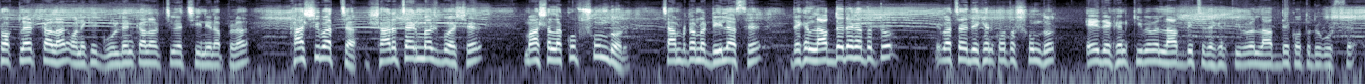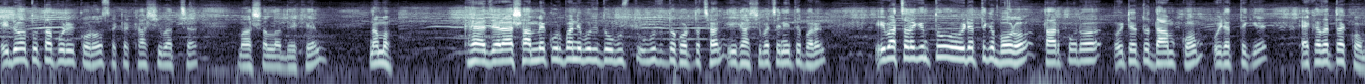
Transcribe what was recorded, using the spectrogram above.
চকলেট কালার, অনেকে গোল্ডেন কালার চিনেন আপনারা। খাসি বাচ্চা, সাড়ে চার মাস বয়সের মাশাল্লাহ খুব সুন্দর। চামড়াটা আমরা ডিল আছে। দেখেন, লাভ দেয় দেখা তো একটু। এই বাচ্চায় দেখেন কত সুন্দর। এই দেখেন, কীভাবে লাভ দিচ্ছে, দেখেন, কীভাবে লাভ দিয়ে, কতটুকু করছে। এটাও তো তোতাপুরির করস, একটা খাসি বাচ্চা। মাশাল্লাহ দেখেন। নামা। হ্যাঁ যারা সামনে কুরবানি উপযুক্ত উপযুক্ত করতে চান, এই খাসি বাচ্চা নিতে পারেন। এই বাচ্চারা কিন্তু ওইটার থেকে বড়, তারপরও ওইটা একটু দাম কম, ওইটার থেকে এক হাজার টাকা কম।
